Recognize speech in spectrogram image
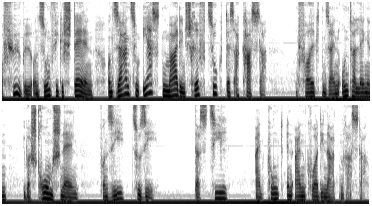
auf Hügel und sumpfige Stellen und sahen zum ersten Mal den Schriftzug des Akasta und folgten seinen Unterlängen über Stromschnellen von See zu See. Das Ziel ein Punkt in einem Koordinatenraster.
